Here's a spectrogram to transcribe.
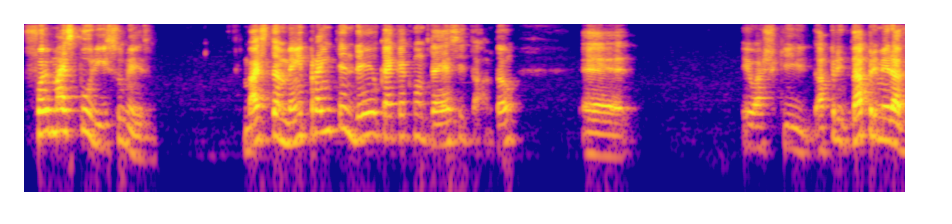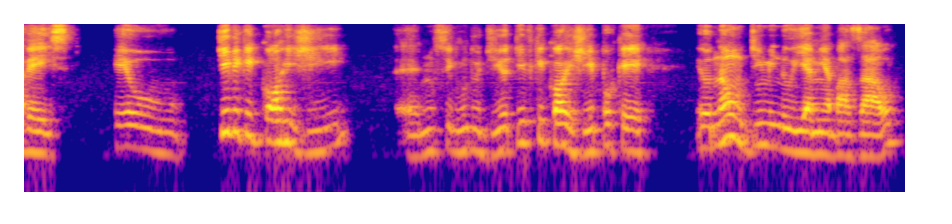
Foi mais por isso mesmo. Mas também para entender o que é que acontece e tal. Então, é, eu acho que da, da, primeira vez eu tive que corrigir, é, no segundo dia eu tive que corrigir porque eu não diminuí a minha basal,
